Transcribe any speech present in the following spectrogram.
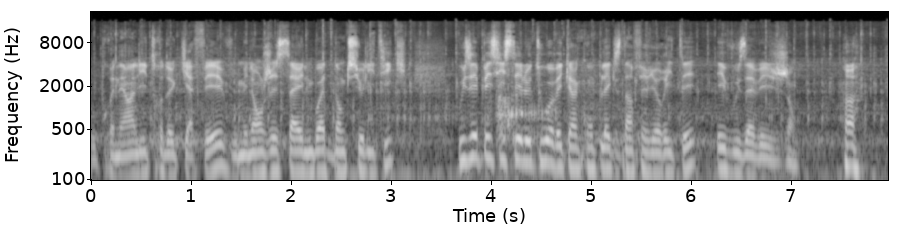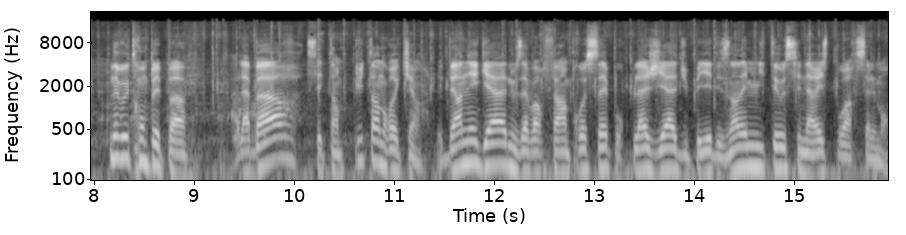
Vous prenez un litre de café, vous mélangez ça à une boîte d'anxiolytique, vous épaississez le tout avec un complexe d'infériorité et vous avez Jean. Ah, ne vous trompez pas. À la barre, c'est un putain de requin. Le dernier gars à nous avoir fait un procès pour plagiat a dû payer des indemnités aux scénaristes pour harcèlement.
